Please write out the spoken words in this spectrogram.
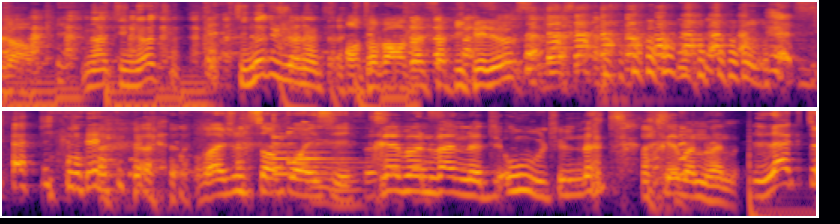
Non. Non, tu notes Tu notes ou je note? Entre parenthèses, ça pique les deux. On rajoute 100 points ici. Très bonne vanne, le... Ouh, tu le notes Très bonne vanne. L'acte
